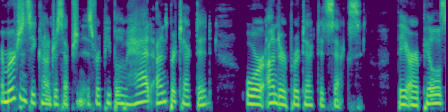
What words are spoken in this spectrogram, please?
Emergency contraception is for people who had unprotected or underprotected sex. They are pills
